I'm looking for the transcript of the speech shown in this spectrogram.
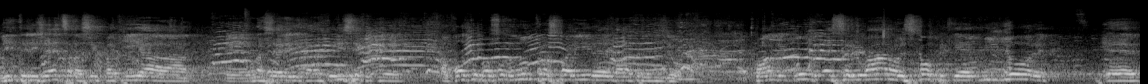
l'intelligenza, la simpatia, eh, una serie di caratteristiche che a volte possono non trasparire dalla televisione. Quando incontri un essere umano e scopri che è migliore, eh,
